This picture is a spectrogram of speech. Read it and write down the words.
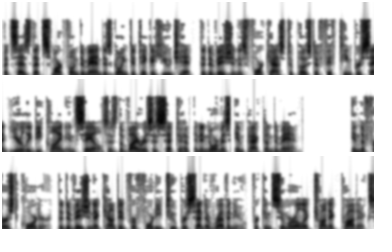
but says that smartphone demand is going to take a huge hit. The division is forecast to post a 15% yearly decline in sales as the virus is set to have an enormous impact on demand. In the first quarter, the division accounted for 42% of revenue. For consumer electronic products,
